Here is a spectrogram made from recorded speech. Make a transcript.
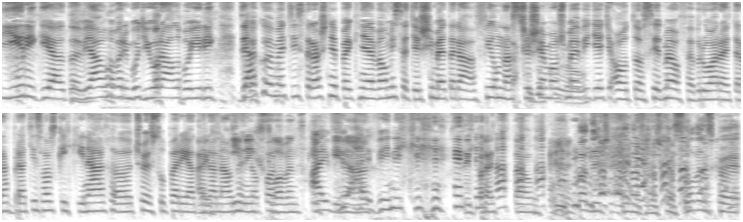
Jirik, ja, to, ja hovorím buď Jura alebo Jirik. Ďakujeme ti strašne pekne, veľmi sa tešíme. Teda film na Češe môžeme vidieť od 7. februára aj teda v bratislavských kinách, e, čo je super. Ja teda aj v naozaj iných dopor... slovenských aj v, kinách. Aj v iných Si predstav. to niečo, to niečo, Slovensko je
